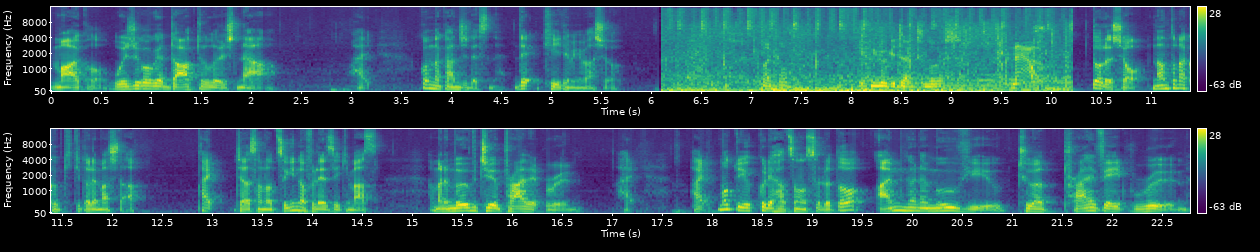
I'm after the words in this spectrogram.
Michael, would you go get Dr. Lewis now? はい。こんな感じですね。で、聞いてみましょう。Michael, can you go get Dr. Lewis? Now! どうでしょうなんとなく聞き取れましたはい。じゃあその次のフレーズいきます。I'm gonna move to a private room. はい。はい。もっとゆっくり発音すると、I'm gonna move you to a private room.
